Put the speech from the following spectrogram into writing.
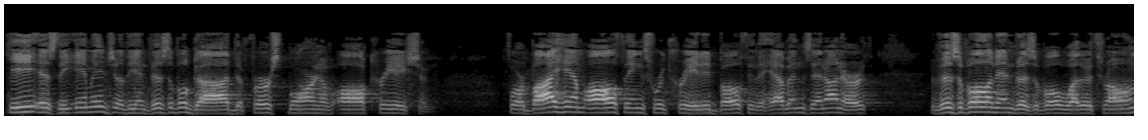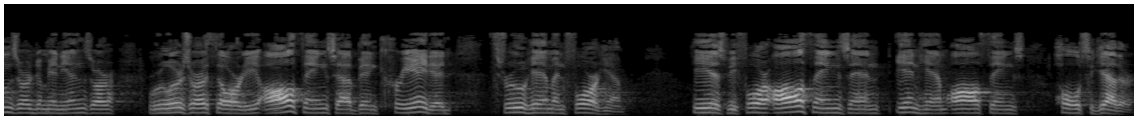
He is the image of the invisible God, the firstborn of all creation. For by him all things were created, both in the heavens and on earth, visible and invisible, whether thrones or dominions or rulers or authority, all things have been created through him and for him. He is before all things, and in him all things hold together.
